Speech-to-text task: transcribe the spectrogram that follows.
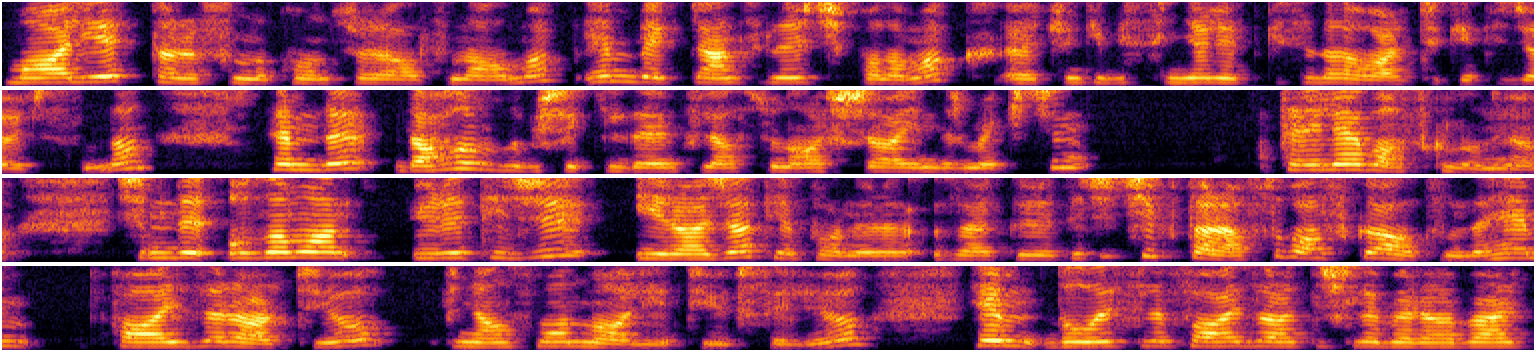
maliyet tarafını kontrol altına almak, hem beklentileri çıpalamak, e, çünkü bir sinyal etkisi de var tüketici açısından, hem de daha hızlı bir şekilde enflasyonu aşağı indirmek için TL baskılanıyor. Şimdi o zaman üretici, ihracat yapan özellikle üretici çift taraflı baskı altında. Hem faizler artıyor, finansman maliyeti yükseliyor. Hem dolayısıyla faiz artışıyla beraber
